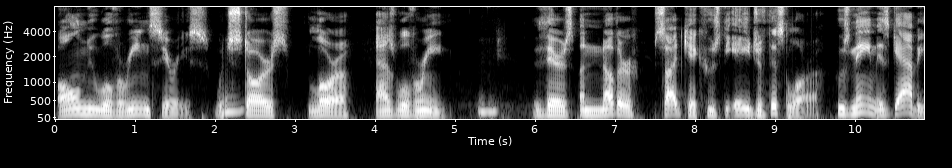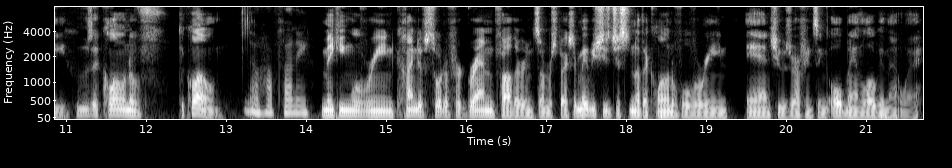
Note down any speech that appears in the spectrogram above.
all new Wolverine series, which Mhm. stars Laura as Wolverine. Mhm. There's another sidekick who's the age of this Laura, whose name is Gabby, who's a clone of the clone, Oh, how funny. making Wolverine kind of sort of her grandfather in some respects, or maybe she's just another clone of Wolverine, and she was referencing Old Man Logan that way.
